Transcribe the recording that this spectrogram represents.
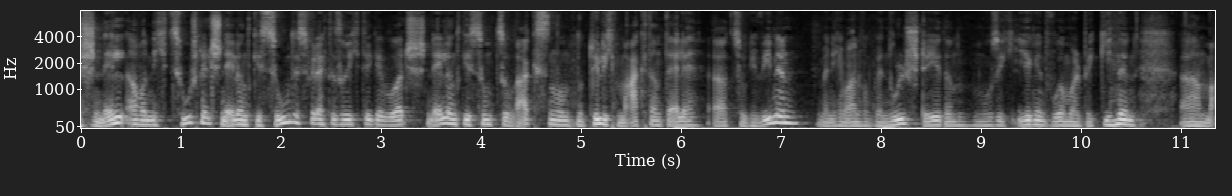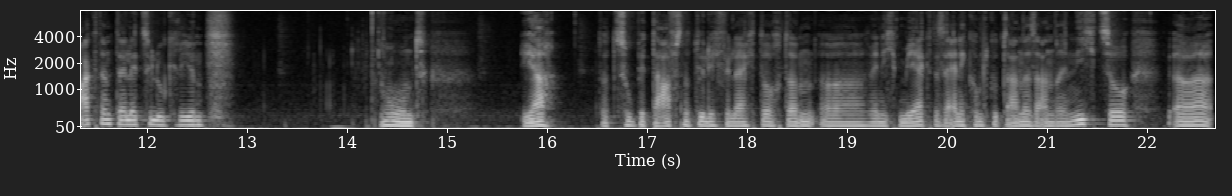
schnell, aber nicht zu schnell. Schnell und gesund ist vielleicht das richtige Wort. Schnell und gesund zu wachsen und natürlich Marktanteile äh, zu gewinnen. Wenn ich am Anfang bei Null stehe, dann muss ich irgendwo einmal beginnen, äh, Marktanteile zu lukrieren. Und ja, dazu bedarf es natürlich vielleicht auch dann, äh, wenn ich merke, das eine kommt gut an, das andere nicht so, äh,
